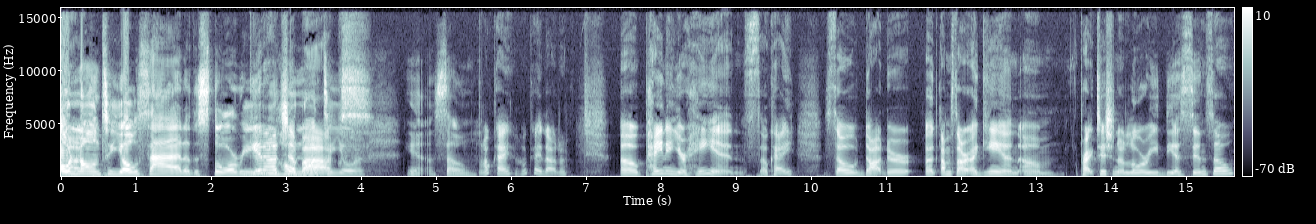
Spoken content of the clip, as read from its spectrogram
holding on to your side of the story, Get out you your holding box. on to your yeah. So Okay, okay, doctor. Uh, pain in your hands. Okay, so doctor, uh, I'm sorry again. Um, practitioner Lori Diacenzo,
